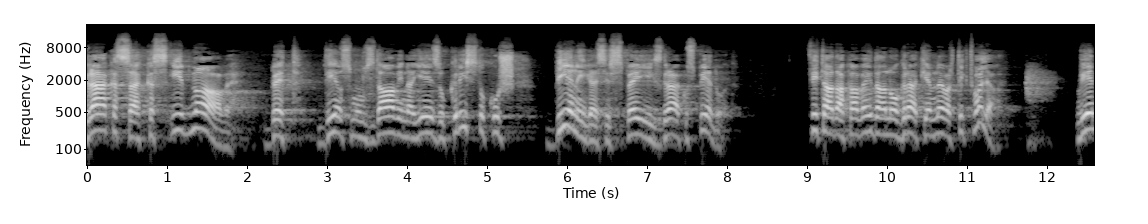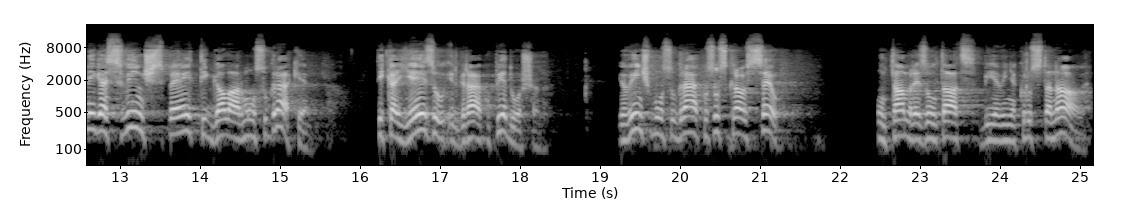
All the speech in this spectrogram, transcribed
Grēka sekas ir nāve, bet Dievs mums dāvina Jēzu Kristu, kurš vienīgais ir spējīgs grēkus piedot. Citādākā veidā no grēkiem nevar tikt vaļā. Vienīgais viņš spēja tikt galā ar mūsu grēkiem. Tikai Jēzu ir grēku piedošana, jo viņš mūsu grēkus uzkrauj sev, un tam rezultāts bija viņa krusta nāve.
